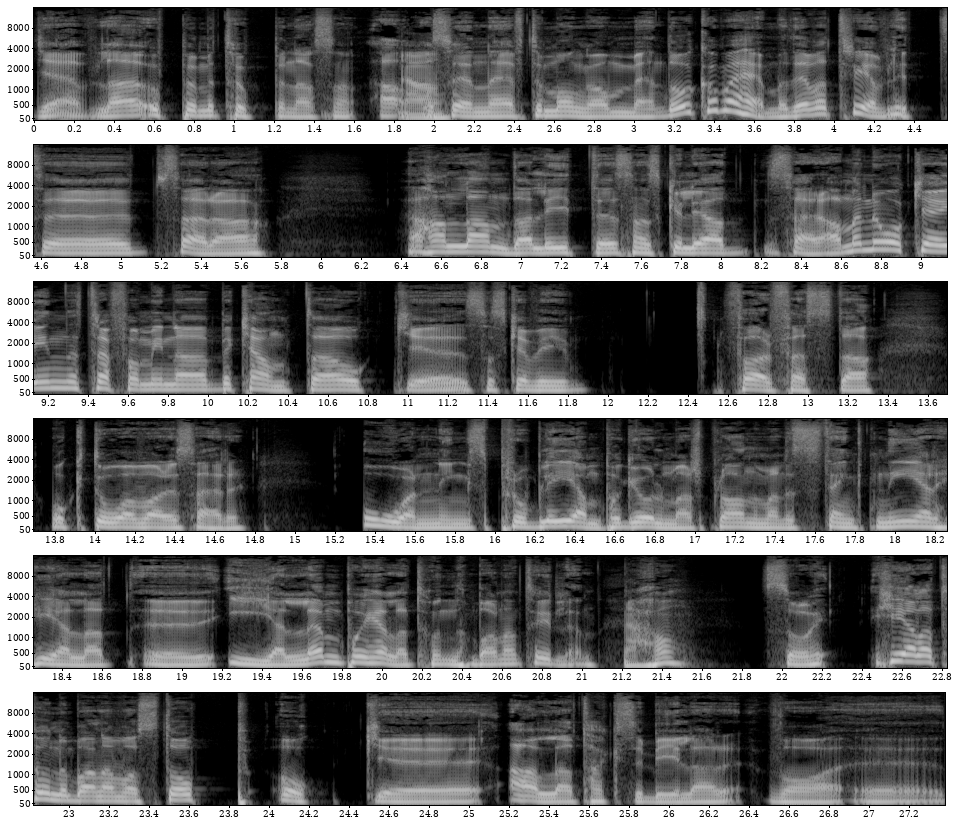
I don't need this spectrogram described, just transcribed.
Jävla uppe med tuppen alltså. Ja, Ja. Och sen efter många om men då kom jag hem och det var trevligt. Eh, så här, eh, han landade lite, sen skulle jag så här, ja men nu åker jag in, träffar mina bekanta och eh, så ska vi förfesta. Och då var det så här ordningsproblem på Gullmarsplan. De hade stängt ner hela eh, elen på hela tunnelbanan tydligen. Jaha. Så hela tunnelbanan var stopp och eh, alla taxibilar var eh,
